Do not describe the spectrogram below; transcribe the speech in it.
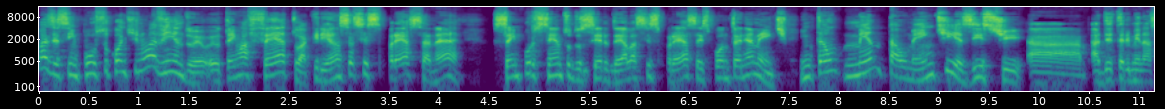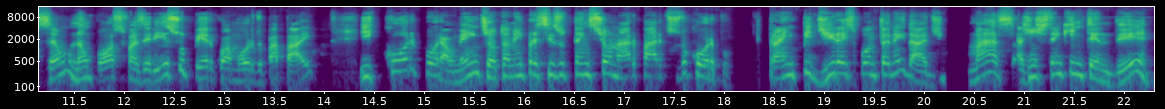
Mas esse impulso continua vindo. Eu, eu tenho afeto, a criança se expressa, né? 100% do ser dela se expressa espontaneamente. Então, mentalmente, existe a, a determinação: não posso fazer isso, perco o amor do papai. E corporalmente, eu também preciso tensionar partes do corpo para impedir a espontaneidade. Mas a gente tem que entender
